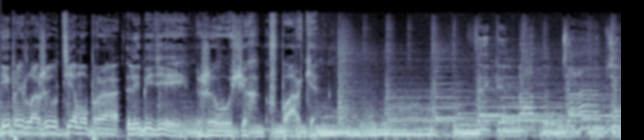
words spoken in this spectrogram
и предложил тему про лебедей, живущих в парке. Thinking about the times you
